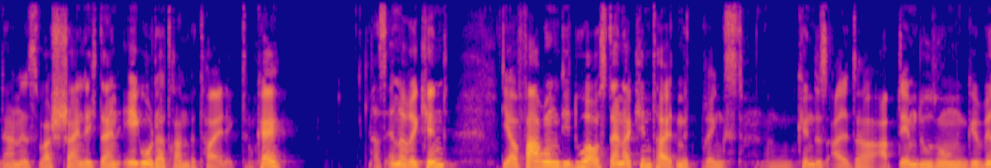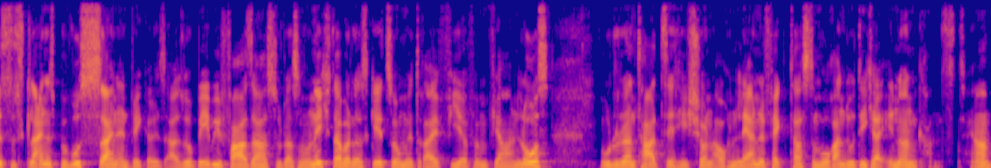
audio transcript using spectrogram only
dann ist wahrscheinlich dein Ego daran beteiligt, okay? Das innere Kind, die Erfahrungen, die du aus deiner Kindheit mitbringst, im Kindesalter, ab dem du so ein gewisses kleines Bewusstsein entwickelst. Also Babyphase hast du das noch nicht, aber das geht so mit drei, vier, fünf Jahren los wo du dann tatsächlich schon auch einen Lerneffekt hast und woran du dich erinnern kannst. Ja?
